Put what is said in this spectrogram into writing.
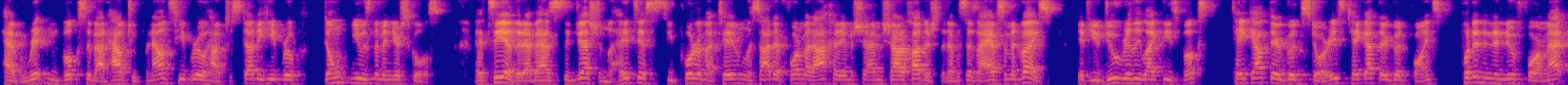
have written books about how to pronounce Hebrew, how to study Hebrew. Don't use them in your schools. Hetzia, the Rebbe has a suggestion. The Rebbe says, I have some advice. If you do really like these books, take out their good stories, take out their good points, put it in a new format,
